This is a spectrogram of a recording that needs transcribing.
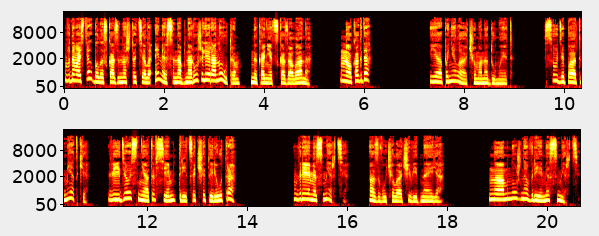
«В новостях было сказано, что тело Эмерсона обнаружили рано утром», — наконец сказала она. «Но когда?» Я поняла, о чем она думает. Судя по отметке, видео снято в 7.34 утра. «Время смерти», — озвучила очевидное я. «Нам нужно время смерти».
